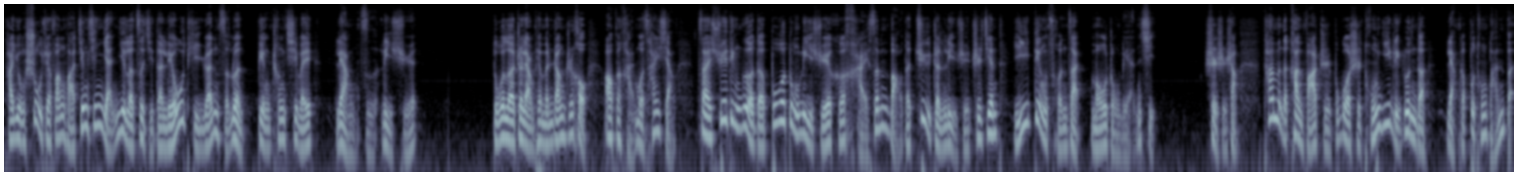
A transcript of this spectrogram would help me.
他用数学方法精心演绎了自己的流体原子论，并称其为量子力学。读了这两篇文章之后，奥本海默猜想。在薛定谔的波动力学和海森堡的矩阵力学之间一定存在某种联系。事实上，他们的看法只不过是同一理论的两个不同版本。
